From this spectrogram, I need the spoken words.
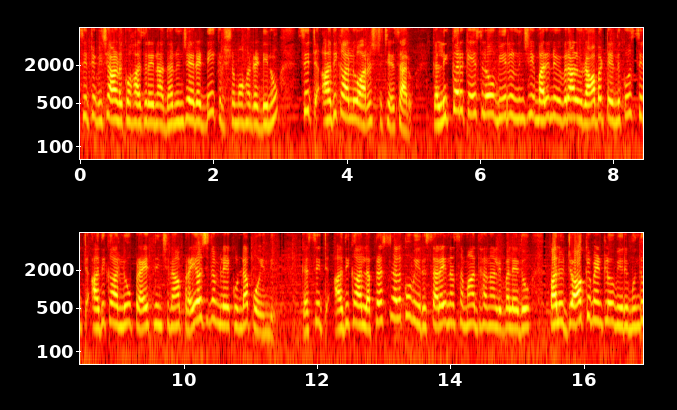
సిట్ విచారణకు హాజరైన ధనంజయ రెడ్డి కృష్ణమోహన్ రెడ్డిను సిట్ అధికారులు అరెస్టు చేశారు. లిక్కర్ కేసులో వీరి నుంచి మరిన్ని వివరాలు రాబట్టేందుకు సిట్ అధికారులు ప్రయత్నించినా ప్రయోజనం లేకుండా పోయింది. సిట్ అధికారుల ప్రశ్నలకు వీరు సరైన సమాధానాలు ఇవ్వలేదు. పలు డాక్యుమెంట్లు వీరి ముందు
